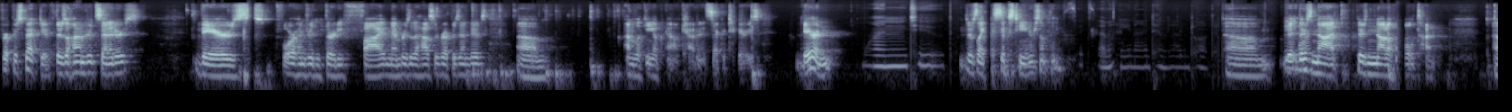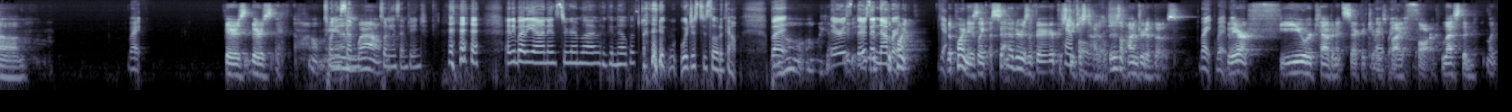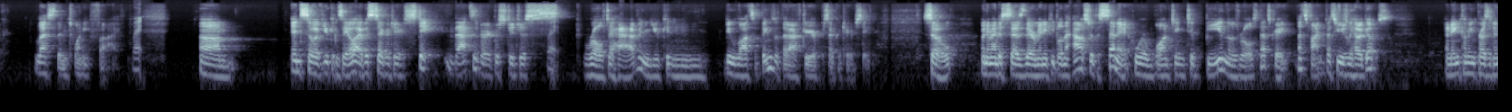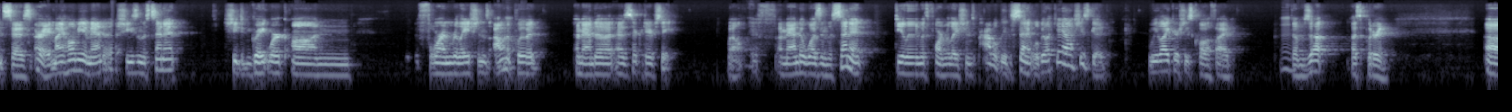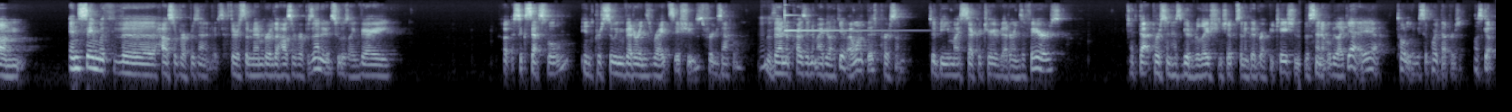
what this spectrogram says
For perspective, there's 100 senators there's 435 members of the House of Representatives. Um, I'm looking up now cabinet secretaries. There are one, two. There's like 16 or something. Six, seven, eight, nine, 10, 11, 12, 13. Um, there, there's not there's not a whole ton. Um, right. There's there's oh man 20 some, wow 20 some change. Anybody on Instagram Live who can help us? We're just too slow to count. But no, oh my God. there's there's a number. The point, yeah. the point is like a senator is a very prestigious title. There's a hundred of those. Right, right, right. There are fewer cabinet secretaries right, right, by right, far, less than like less than 25. Right. Um, and so if you can say, "Oh, I was Secretary of State," that's a very prestigious role to have, and you can do lots of things with it after you're Secretary of State. So when Amanda says there are many people in the House or the Senate who are wanting to be in those roles, that's great. That's fine. That's usually how it goes. An incoming president says, All right, my homie Amanda, she's in the Senate. She did great work on foreign relations. I want to put Amanda as Secretary of State. Well, if Amanda was in the Senate dealing with foreign relations, probably the Senate will be like, Yeah, she's good. We like her. She's qualified. Mm. Thumbs up. Let's put her in. Um, and same with the House of Representatives. If there's a member of the House of Representatives who was like very uh, successful in pursuing veterans' rights issues, for example, mm-hmm. then a president might be like, "Yeah, I want this person to be my Secretary of Veterans Affairs." If that person has good relationships and a good reputation, the Senate will be like, "Yeah, yeah, yeah, totally, we support that person. Let's go."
